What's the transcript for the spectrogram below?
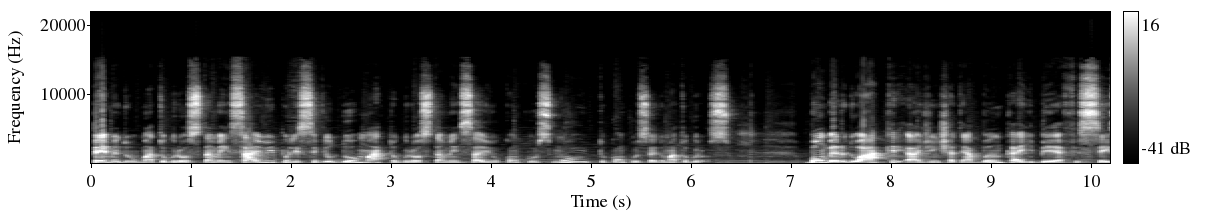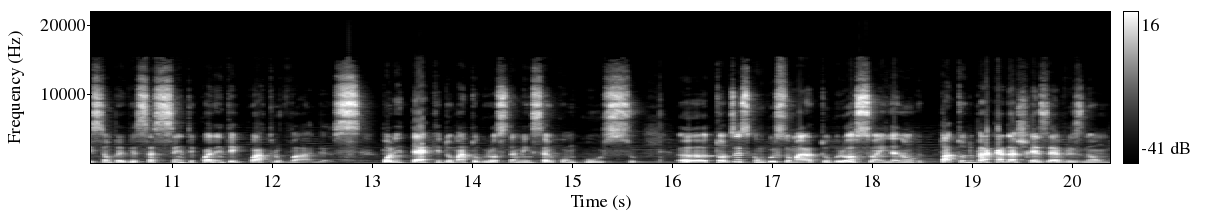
PM do Mato Grosso também saiu e Polícia Civil do Mato Grosso também saiu o concurso. Muito concurso aí do Mato Grosso. Bombeiro do Acre, a gente já tem a banca e BF6, estão previstas 144 vagas. Politec do Mato Grosso também saiu concurso. Uh, todos esses concursos do Mato Grosso ainda não. tá tudo para cadastro reserva, eles não,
